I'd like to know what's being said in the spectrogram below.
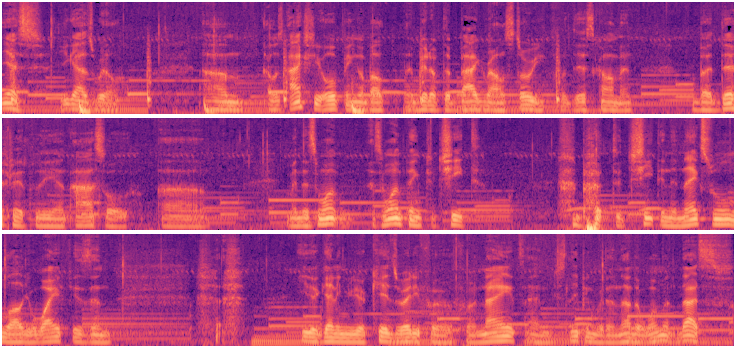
Yes, you guys will. Um, I was actually hoping about a bit of the background story for this comment, but definitely an asshole. Uh, I mean, it's one, it's one thing to cheat, but to cheat in the next room while your wife is in either getting your kids ready for, for night and sleeping with another woman, that's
